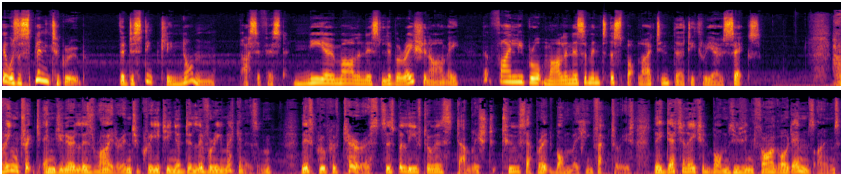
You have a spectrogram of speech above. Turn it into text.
It was a splinter group, the distinctly non pacifist Neo Marlinist Liberation Army, that finally brought Marlinism into the spotlight in 3306. Having tricked engineer Liz Ryder into creating a delivery mechanism, this group of terrorists is believed to have established two separate bomb-making factories. They detonated bombs using Thargoid enzymes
